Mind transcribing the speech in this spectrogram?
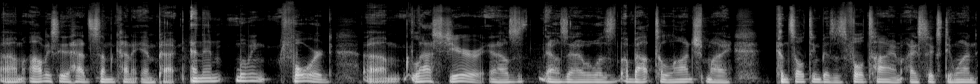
um, obviously it had some kind of impact. And then moving forward, um, last year, and I was as I was about to launch my consulting business full time, I sixty one,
